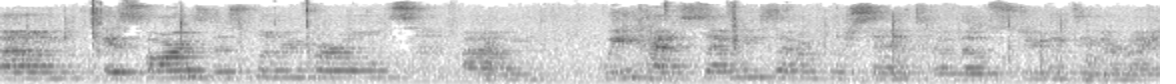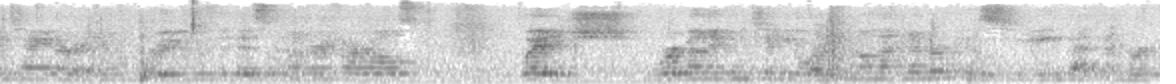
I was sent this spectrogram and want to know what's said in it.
Um, as far as discipline referrals, um, we had 77% of those students either maintain or improve the discipline referrals, which we're going to continue working on that number because to me that number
